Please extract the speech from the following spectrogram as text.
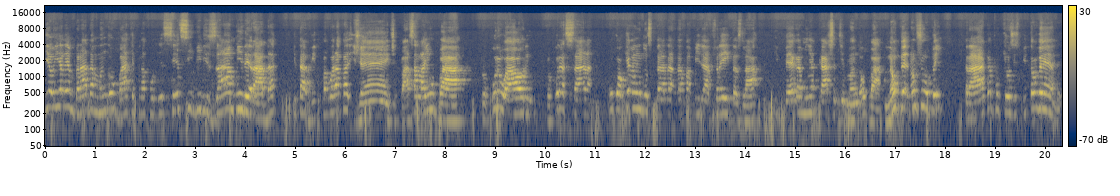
E eu ia lembrar da Mangobá, que é para poder sensibilizar a minerada que está vindo para Guarapari. Gente, passa lá em Ubá, procura o Áureo, procura a Sara, com qualquer um dos, da, da, da, família Freitas lá, e pega a minha caixa de Mangobá. Não, não chupem, traga, porque os espíritos estão vendo.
